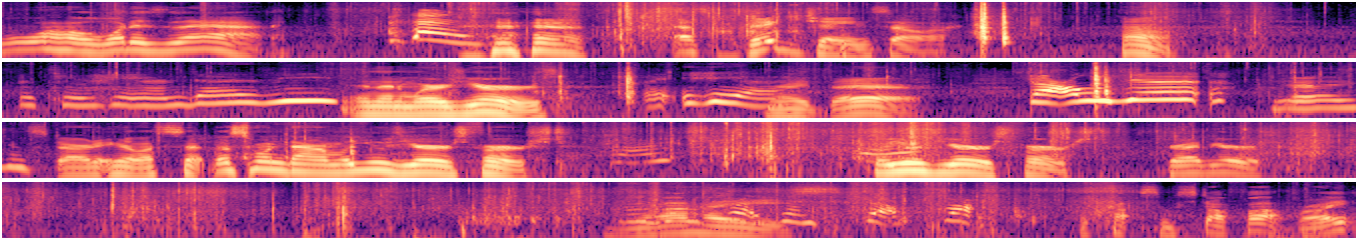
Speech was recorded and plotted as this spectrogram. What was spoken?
Whoa, what is that? That's big chainsaw. Huh. It's your hand, Daddy. And then where's yours? Right here. Right there. That was it. Yeah, you can start it. Here, let's set this one down. We'll use yours first. We'll use yours first. Grab yours. Cut some Nice. stuff up. We'll cut some stuff up, right?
